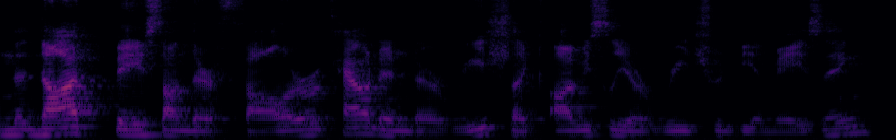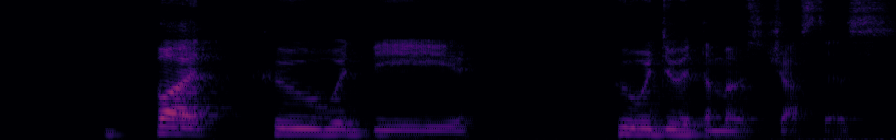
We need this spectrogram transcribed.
N- not based on their follower count and their reach. Like obviously a reach would be amazing, but who would be who would do it the most justice?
